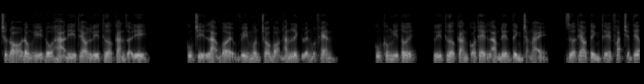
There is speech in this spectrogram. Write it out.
Trước đó đồng ý đỗ hà đi theo lý thừa Cản rời đi. Cũng chỉ là bởi vì muốn cho bọn hắn lịch luyện một phen cũng không nghĩ tới, lý thừa càn có thể làm đến tình trạng này, dựa theo tình thế phát triển tiếp,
